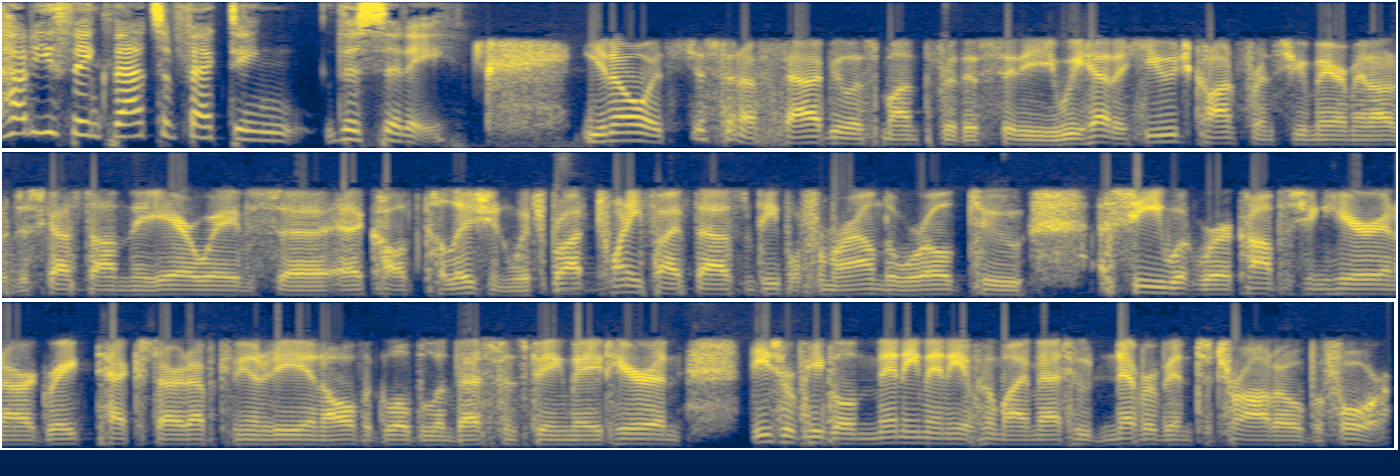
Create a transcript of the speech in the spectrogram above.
how do you think that's affecting the city? You know, it's just been a fabulous month for the city. We had a huge conference you may or may not have discussed on the airwaves uh, called Collision, which brought 25,000 people from around the world to uh, see what we're accomplishing here in our great tech startup community and all the global investments being made here. And these were people, many, many of whom I met who'd never been to Toronto before.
